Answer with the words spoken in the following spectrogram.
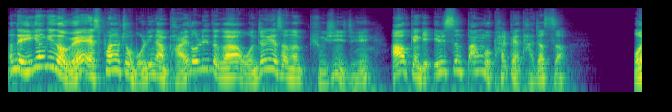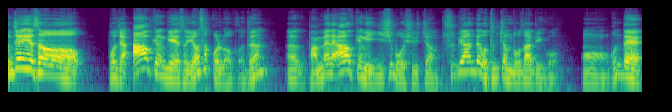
근데 이 경기가 왜 에스파뇰 쪽으로 몰리냐면 바이돌리드가 원정에서는 병신이지. 9경기 1승 빵무 8패 다 졌어. 원정에서 보자. 9경기에서 6골 넣었거든. 어, 반면에 9경기 25실점. 수비 안 되고 득점 노답이고. 어, 근데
